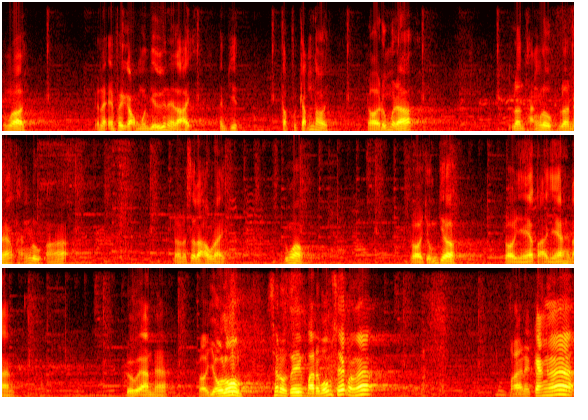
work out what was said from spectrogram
Đúng rồi. Cái này em phải gồng em giữ cái này lại. Em chỉ tập cái cánh thôi. Rồi đúng rồi đó. Lên thẳng luôn lên ráng thẳng luôn. Đó. Là nó sẽ đau này. Đúng không? Rồi chuẩn chưa? Rồi nhẹ tạ nhẹ hay nặng? Được rồi anh hả? Rồi vô luôn set đầu tiên, bài này bốn set rồi á. Bài này căng á.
